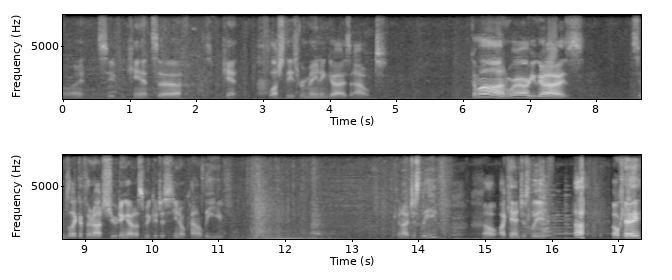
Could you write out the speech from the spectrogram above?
Alright, let's see if we can't uh, if we can't flush these remaining guys out. Come on, where are you guys? Seems like if they're not shooting at us, we could just, you know, kind of leave. Can I just leave? Oh, I can just leave. Huh. Okay.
